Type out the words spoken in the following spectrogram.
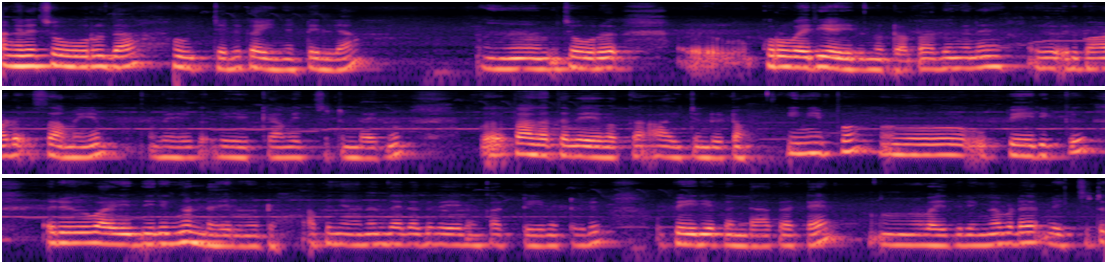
അങ്ങനെ ചോറ് ഇതാ ഊറ്റൽ കഴിഞ്ഞിട്ടില്ല. ചോറ് കുറുവരിയായിരുന്നു കേട്ടോ. അപ്പോൾ അതിങ്ങനെ ഒരുപാട് സമയം വേവിക്കാൻ വെച്ചിട്ടുണ്ടായിരുന്നു. പാകത്തെ വേവൊക്കെ ആയിട്ടുണ്ട് കേട്ടോ ഇനിയിപ്പോൾ ഉപ്പേരിക്ക് ഒരു വഴുതിരിങ്ങ ഉണ്ടായിരുന്നു കേട്ടോ അപ്പോൾ ഞാൻ എന്തായാലും അത് വേഗം കട്ട് ചെയ്തിട്ടൊരു ഉപ്പേരിയൊക്കെ ഉണ്ടാക്കട്ടെ. വഴുതിരിങ്ങ ഇവിടെ വെച്ചിട്ട്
